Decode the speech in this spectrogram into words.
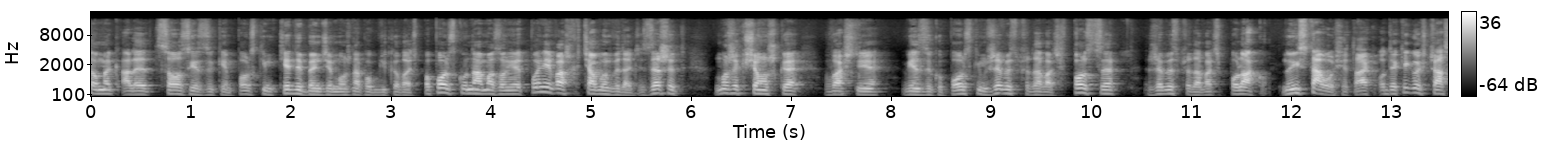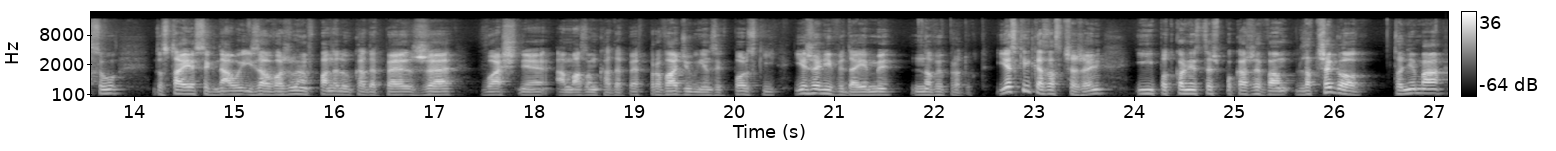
Tomek, ale co z językiem polskim? Kiedy będzie można publikować po polsku na Amazonie? Ponieważ chciałbym wydać zeszyt, może książkę właśnie w języku polskim, żeby sprzedawać w Polsce, żeby sprzedawać Polakom. No i stało się tak. Od jakiegoś czasu dostaję sygnały i zauważyłem w panelu KDP, że właśnie Amazon KDP wprowadził język polski, jeżeli wydajemy nowy produkt. Jest kilka zastrzeżeń i pod koniec też pokażę Wam, dlaczego to nie ma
